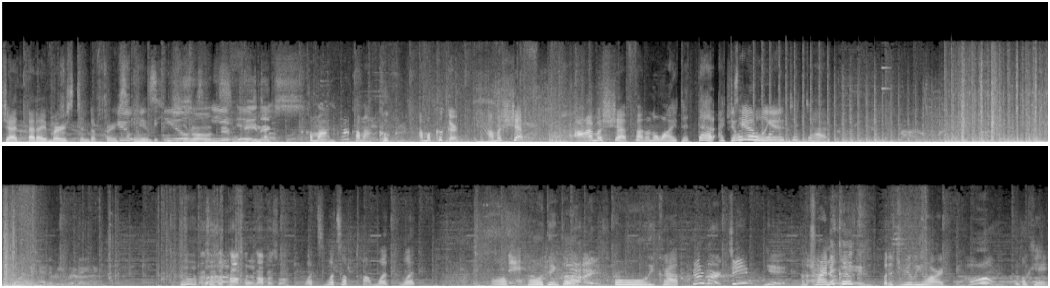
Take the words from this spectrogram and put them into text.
Jett that I versed in the first game because she was so insane. Phoenix. Come on, come on, cook. I'm a cooker. I'm a chef. I'm a chef. I don't know why I did that. I don't know handling why I did that. One enemy remaining. That's one's up top, up top as well. What's what's up top? What what? Oh, oh, thank God. Holy crap. Good work, team. Yeah. I'm trying to cook, but it's really hard. okay,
